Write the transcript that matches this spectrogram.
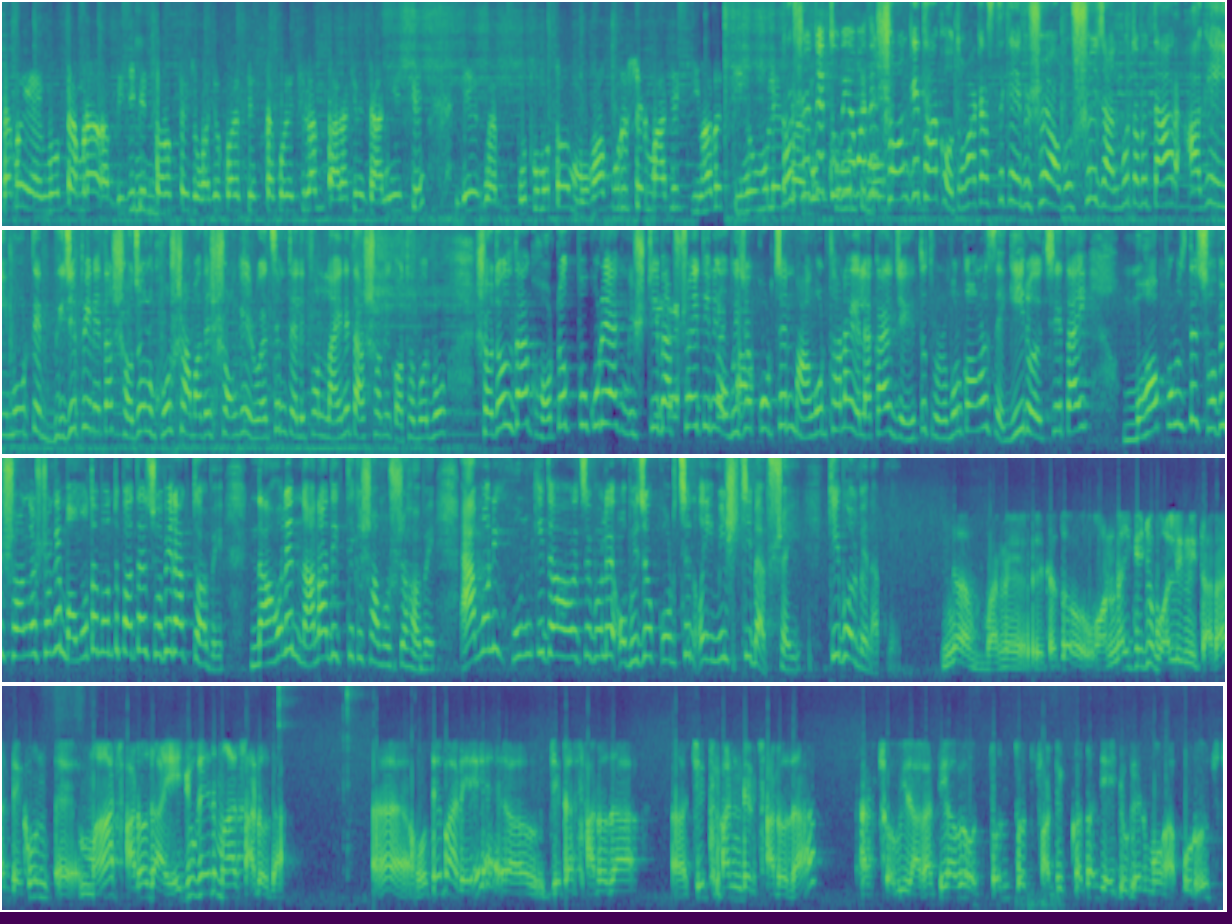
দেখো এই মুহূর্তে আমরা বিজেপির তরফ থেকে যোগাযোগ করার চেষ্টা করেছিলাম তারা কিন্তু জানিয়েছে যে প্রথমত মহাপুরুষের মাঝে কীভাবে তৃণমূলের প্রসেনজিৎ তুমি আমাদের সঙ্গে থাকো। তোমার কাছ থেকে এই বিষয়ে অবশ্যই জানব। তবে তার আগে এই মুহূর্তে বিজেপি নেতা সজল ঘোষ আমাদের সঙ্গে রয়েছেন টেলিফোন লাইনে। তার সঙ্গে কথা বলব। সজল দা ঘটক পুকুরে এক মিষ্টি ব্যবসায়ী তিনি অভিযোগ করছেন ভাঙড় থানা এলাকায় যেহেতু তৃণমূল কংগ্রেস এগিয়ে রয়েছে তাই মহাপুরুষদের ছবির সঙ্গে সঙ্গে মমতা বন্দ্যোপাধ্যায়ের ছবি রাখতে হবে। না হলে নানা দিক থেকে সমস্যা হবে। এমনই হুমকি দেওয়া হয়েছে বলে অভিযোগ করছেন ওই মিষ্টি ব্যবসায়ী। কি বলবেন আপনি? না মানে এটা তো অন্যায় কিছু বলেনি তারা। দেখুন মা সারদা এই যুগের মা সারদা। হ্যাঁ হতে পারে যেটা সারদা চিটফান্ডের সারদা, তার ছবি লাগাতে হবে। অত্যন্ত সঠিক কথা যে এই যুগের মহাপুরুষ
